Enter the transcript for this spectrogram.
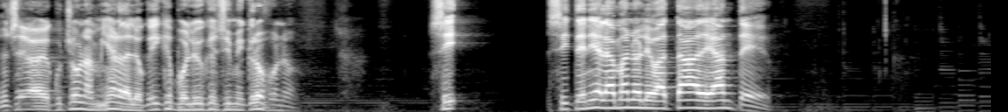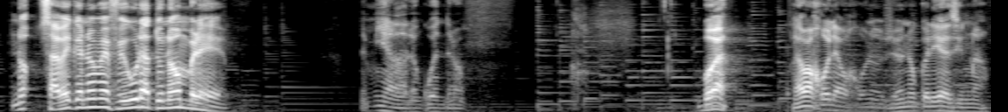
No se va a escuchar una mierda lo que dije porque lo dije sin micrófono. Sí. Si tenía la mano levantada de antes. No, sabés que no me figura tu nombre. De mierda lo encuentro. Bueno, la bajó, la bajó. No, yo no quería decir nada.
